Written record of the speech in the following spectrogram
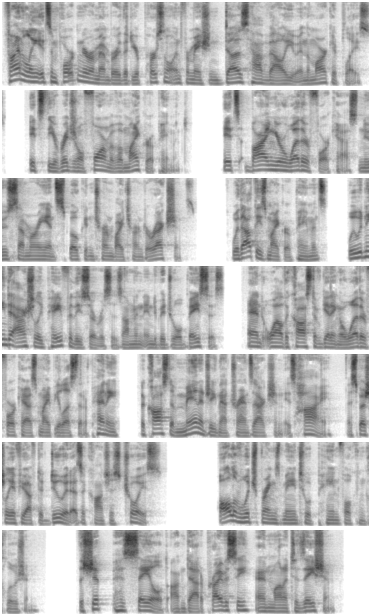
Finally, it's important to remember that your personal information does have value in the marketplace. It's the original form of a micropayment. It's buying your weather forecast, news summary, and spoken turn by turn directions. Without these micropayments, we would need to actually pay for these services on an individual basis. And while the cost of getting a weather forecast might be less than a penny, the cost of managing that transaction is high, especially if you have to do it as a conscious choice. All of which brings me to a painful conclusion. The ship has sailed on data privacy and monetization.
